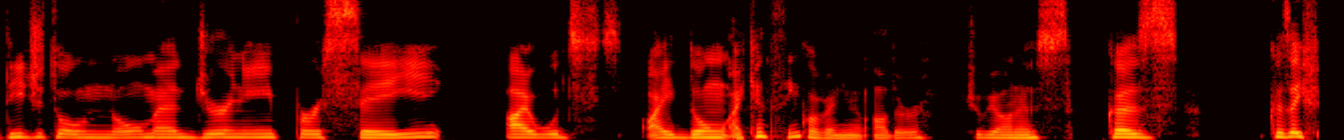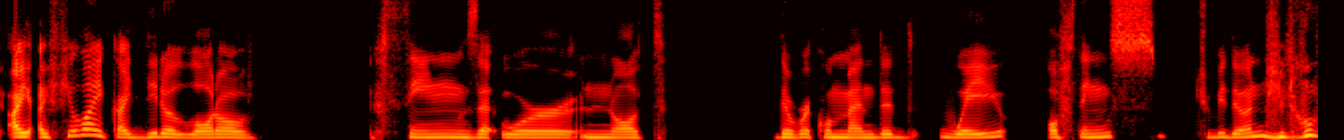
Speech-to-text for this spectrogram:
digital nomad journey per se, I would I don't I can't think of any other to be honest, because because I, I I feel like I did a lot of things that were not the recommended way of things to be done, you know?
